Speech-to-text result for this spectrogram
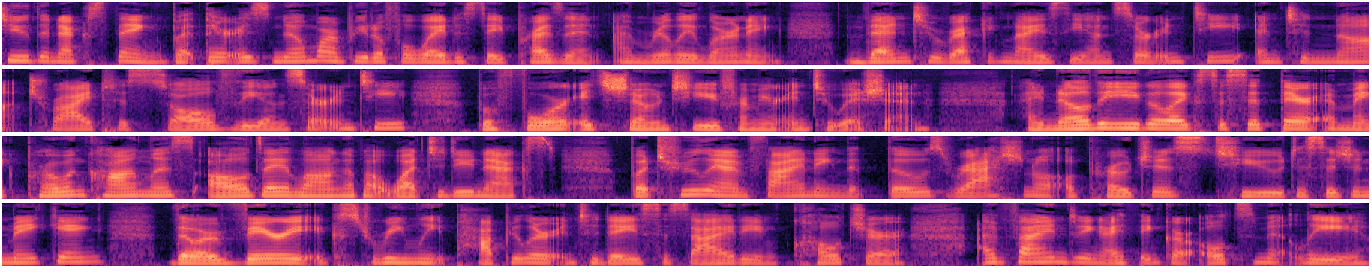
to the next thing. But there is no more beautiful way to stay present, I'm really learning, than to recognize the uncertainty and to not try to solve the uncertainty before it's shown to you from your intuition. I know the ego likes to sit there and make pro and con lists all day long about what to do next, but truly I'm finding that those rational approaches to decision making, though are very extremely popular in today's society and culture, I'm finding I think are ultimately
